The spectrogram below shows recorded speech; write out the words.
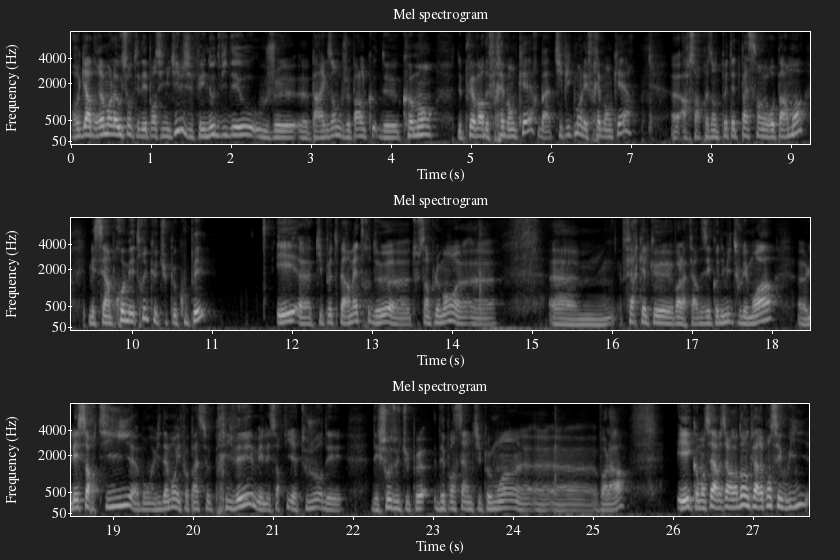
regarde vraiment là où sont tes dépenses inutiles. J'ai fait une autre vidéo où, je, par exemple, je parle de comment ne plus avoir de frais bancaires. Bah, typiquement, les frais bancaires. alors, ça représente peut-être pas 100 euros par mois, mais c'est un premier truc que tu peux couper et euh, qui peut te permettre de euh, tout simplement euh, faire quelques voilà faire des économies tous les mois les sorties bon évidemment il faut pas se priver mais les sorties il y a toujours des, des choses où tu peux dépenser un petit peu moins voilà et commencer à investir en Donc la réponse est oui.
